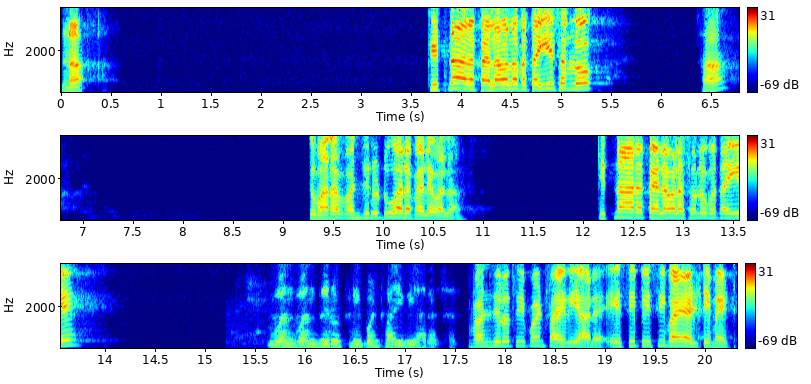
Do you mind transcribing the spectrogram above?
ना। कितना आ रहा पहला वाला बताइए सब लोग। हाँ? तुम्हारा वन ज़ीरो टू आ रहा पहले वाला। कितना आ रहा है पहला वाला सब लोग बताइए। One one zero three point five ही आ रहा है sir. One zero three point five ही आ रहा है। एसीपीसी बाय अल्टीमेट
